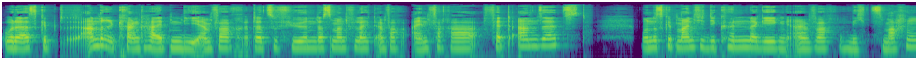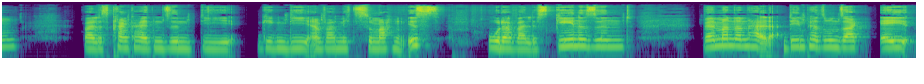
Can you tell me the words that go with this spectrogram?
oder es gibt andere Krankheiten, die einfach dazu führen, dass man vielleicht einfach einfacher Fett ansetzt. Und es gibt manche, die können dagegen einfach nichts machen, weil es Krankheiten sind, die gegen die einfach nichts zu machen ist oder weil es Gene sind. Wenn man dann halt den Personen sagt, ey,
